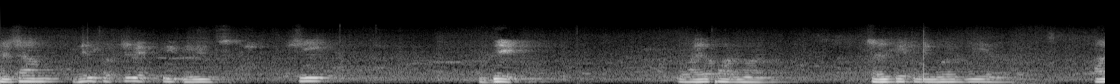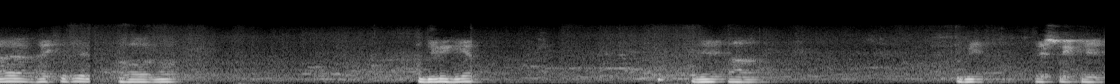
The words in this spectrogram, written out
and some very fortunate people she did. See big biopharma, scientific technology, or other hospitals or not living here. They uh, are with respected.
